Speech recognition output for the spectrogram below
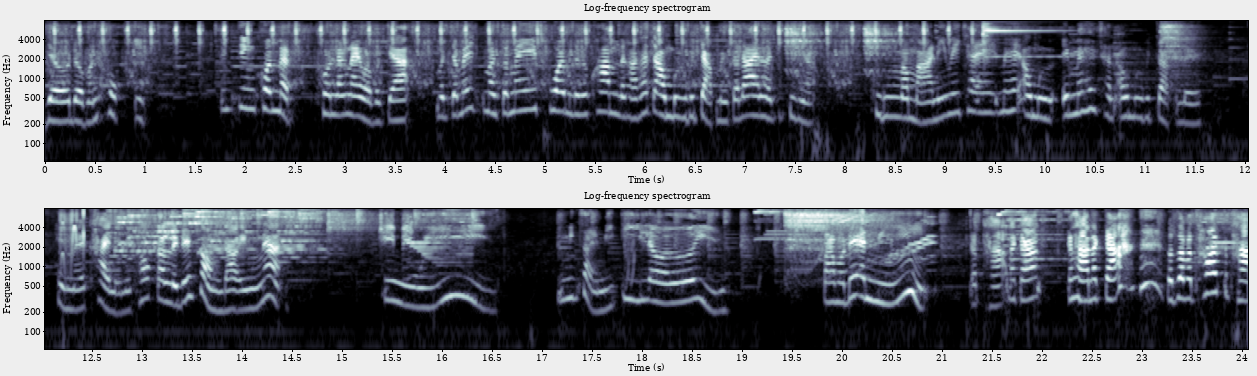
เดี๋ยวเดี๋ยวมันหกอีก จริงๆ คนแบบคนแรงๆแบบเมื่อกี้มันจะไม่มันจะไม่ถ้วยมันจะไม่คว่ำนะคะ ถ้าจะเอามือไปจับมันก็ได้นะคะจริงๆอะคุณมาหมานี่ไม่ใช่ไม่ให้เอามือเอ้ไม่ให้ฉันเอามือไปจับเลย เห็นไหมไข่เนี่ยไม่เท่ากันเลยได้สองดาวเองเนี่ยอุ้ยมีใจไม่ดีเลย ตามมาด้วยอันนี้ กระทะนะคะ กระทะนะคะ เราจะมาทอดกระทะ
